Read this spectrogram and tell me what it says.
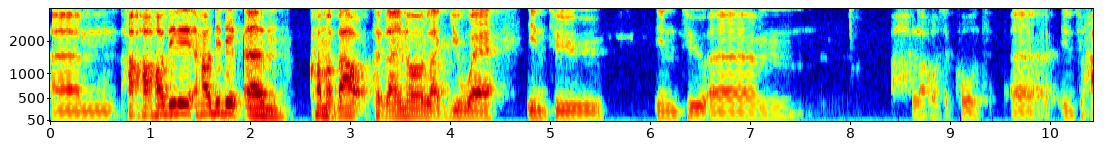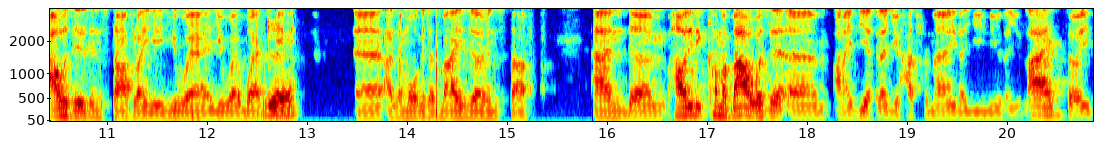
Um, how, how did it how did it um, come about? Because I know like you were into into um, like what's it called uh, into houses and stuff. Like you, you were you were working yeah. uh, as a mortgage advisor and stuff. And um, how did it come about? Was it um, an idea that you had from early that you knew that you liked, or it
